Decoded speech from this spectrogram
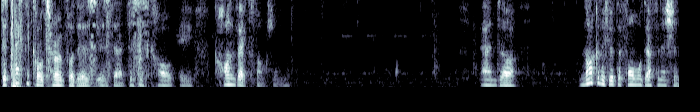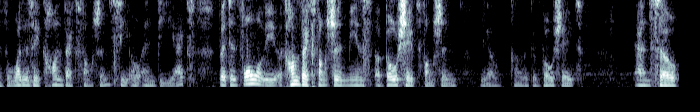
the technical term for this is that this is called a convex function. And uh, I'm not going to give the formal definition for what is a convex function, C-O-N-V-E-X, but informally, a convex function means a bow-shaped function, you know, kind of like a bow-shaped. And so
